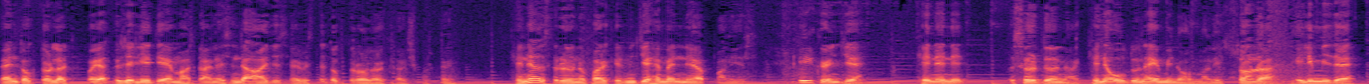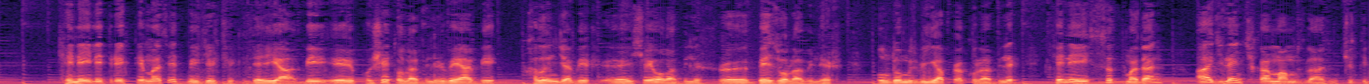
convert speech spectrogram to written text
Ben Doktor Latif Bayat, Özel 7M Hastanesi'nde acil serviste doktor olarak çalışmaktayım. Kene ısırığını fark edince hemen ne yapmalıyız? İlk önce kenenin ısırdığına, kene olduğuna emin olmalıyız. Sonra elimize keneyle direkt temas etmeyecek şekilde ya bir e, poşet olabilir veya bir kalınca bir e, şey olabilir, e, bez olabilir, bulduğumuz bir yaprak olabilir. Keneyi sıkmadan acilen çıkarmamız lazım. Çünkü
